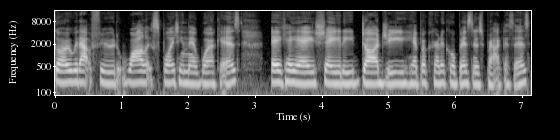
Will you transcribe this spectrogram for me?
go without food while exploiting their workers aka shady, dodgy, hypocritical business practices,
